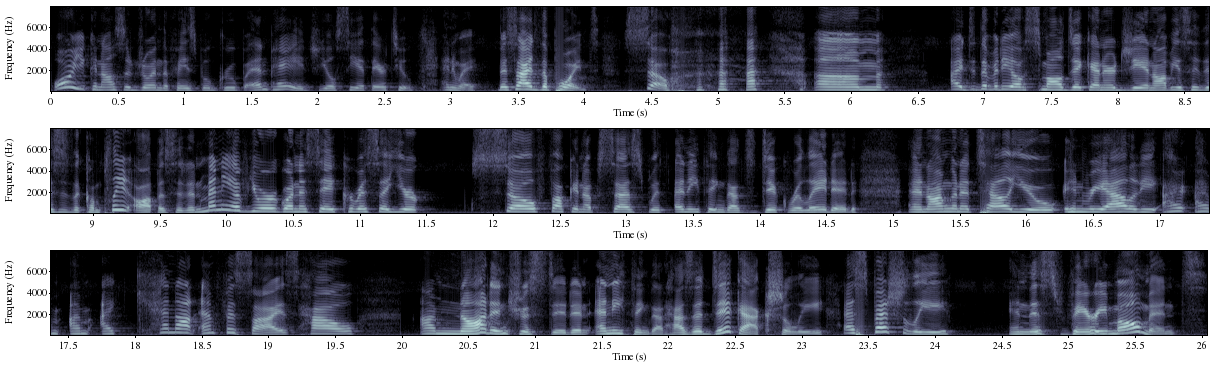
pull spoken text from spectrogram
or you can also join the Facebook group and page. You'll see it there too. Anyway, besides the point. So, um, I did the video of small dick energy, and obviously this is the complete opposite. And many of you are going to say, Carissa, you're so fucking obsessed with anything that's dick related. And I'm gonna tell you, in reality, I I'm, I'm I cannot emphasize how I'm not interested in anything that has a dick. Actually, especially in this very moment.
